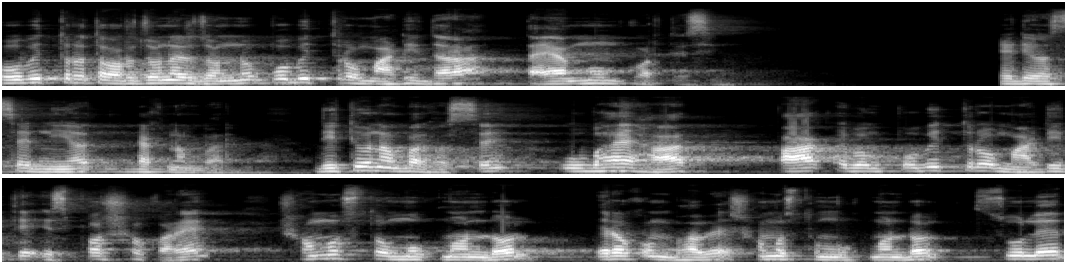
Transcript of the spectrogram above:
পবিত্রতা অর্জনের জন্য পবিত্র মাটি দ্বারা তায়াম্মুম করতেছি। এটি হচ্ছে নিয়ত এক নম্বর। দ্বিতীয় নম্বর হচ্ছে উভয় হাত পাক এবং পবিত্র মাটিতে স্পর্শ করে সমস্ত মুখমণ্ডল, এরকমভাবে সমস্ত মুখমণ্ডল, চুলের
